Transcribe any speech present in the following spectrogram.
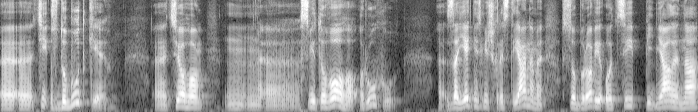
е, е, ті здобутки е, цього е, світового руху за єдність між християнами соборові отці підняли на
